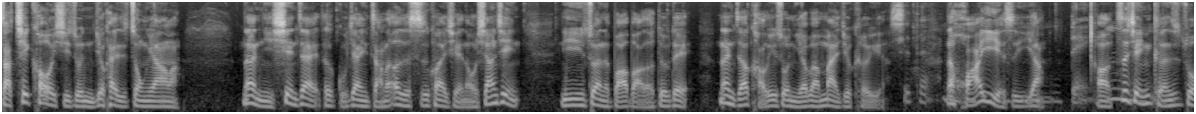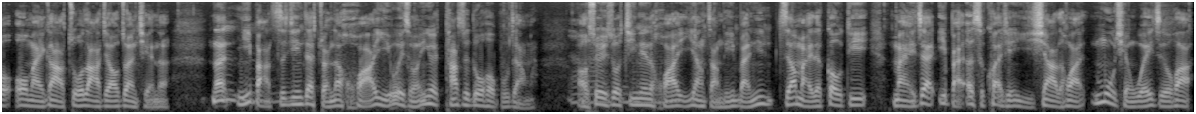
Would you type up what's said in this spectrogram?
砸七扣一时准你就开始重压嘛？那你现在这个股价已经涨到二十四块钱了，我相信你已经赚的饱饱了，对不对？那你只要考虑说你要不要卖就可以了。是的。那华谊也是一样。对。啊，之前你可能是做 Oh my God 做辣椒赚钱的，那你把资金再转到华谊，为什么？因为它是落后补涨嘛。哦，所以说今天的华谊一样涨停板，你只要买的够低，买在一百二十块钱以下的话，目前为止的话，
